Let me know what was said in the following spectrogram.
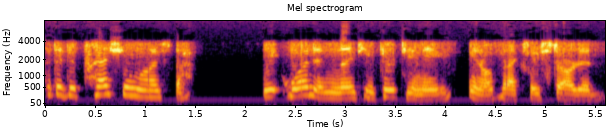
But the Depression was the we, one in 1913. They, you know, actually started,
